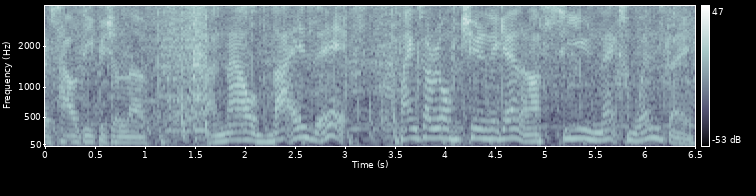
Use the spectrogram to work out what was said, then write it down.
is how deep is your love. And now that is it. Thanks everyone for tuning in again, and I'll see you next Wednesday.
